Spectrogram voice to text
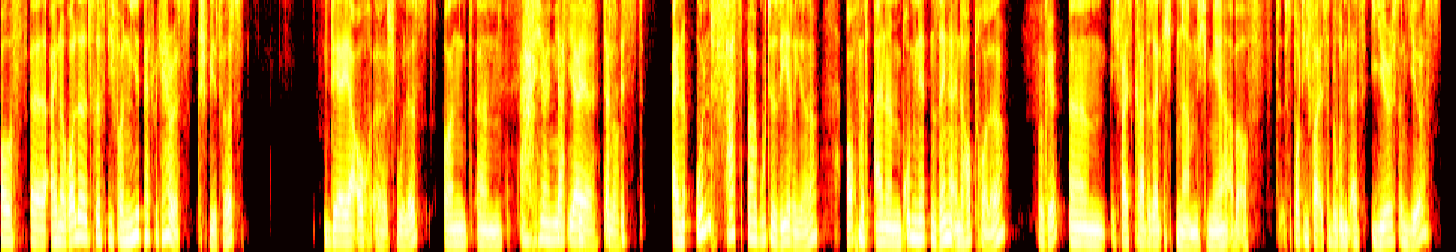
auf äh, eine Rolle trifft, die von Neil Patrick Harris gespielt wird, der ja auch äh, schwul ist. Und ähm, Ach ja, nee, das, ja, ist, ja, das genau. ist eine unfassbar gute Serie, auch mit einem prominenten Sänger in der Hauptrolle. Okay. Ähm, ich weiß gerade seinen echten Namen nicht mehr, aber auf Spotify ist er berühmt als Years and Years.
